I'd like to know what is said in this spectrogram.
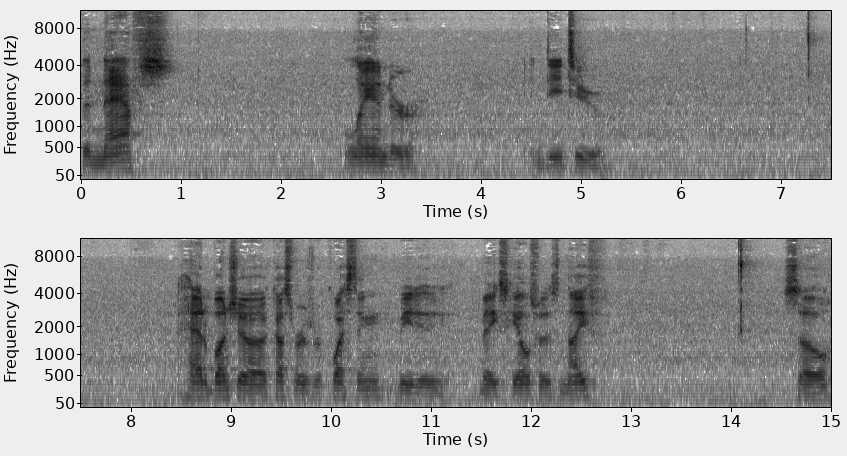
the Knafs Lander in D2. I had a bunch of customers requesting me to make scales for this knife, so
